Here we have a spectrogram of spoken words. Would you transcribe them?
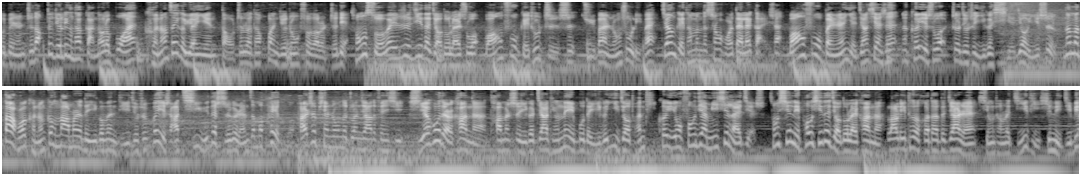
会被人知道，这就令他感到了不安。可能这个原因导致了他幻觉中受到了指点。从所谓日记的角度来说，王父给出指示，举办榕树礼拜将给他们的生活带来改善，王父本人也将现身。那可以说这就是一个邪教仪式了。那么大伙可能更纳闷的一个问题就是，为啥其余的十个人这么配合？还是片中的专家的分析，邪乎点看呢，他们是一个家庭内部的一个异教团体，可以用封建迷信来解释。从心理剖析的角度来看呢，拉利特和他的家人形成了集体心理疾病。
